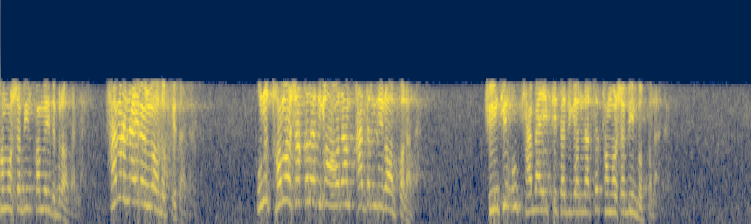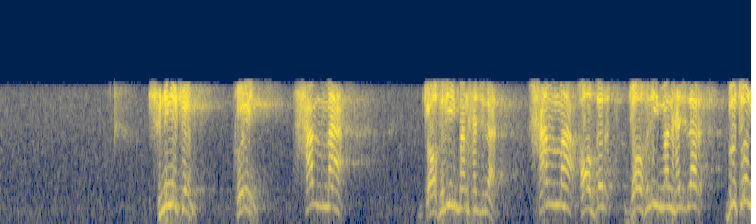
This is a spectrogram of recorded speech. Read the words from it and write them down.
tomoshabin qolmaydi birodarlar. Hamma nayrangga olib ketadi. Uni tomosha qiladigan odam qadrliroq qoladi chunki u kamayib ketadigan narsa tomoshabin bo'lib qoladi. Shuning uchun ko'ring hamma johiliy manhajlar hamma hozir johiliy manhajlar butun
